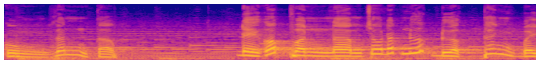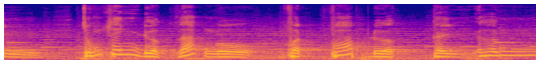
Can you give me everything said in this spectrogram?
cùng dân tộc để góp phần làm cho đất nước được thanh bình, chúng sinh được giác ngộ, Phật Pháp được thịnh hưng.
